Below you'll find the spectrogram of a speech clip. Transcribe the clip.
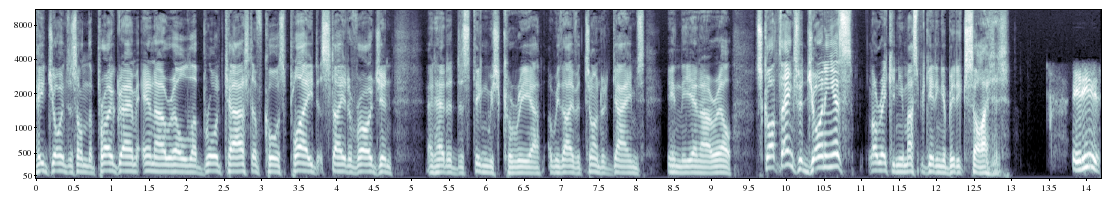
He joins us on the program. NRL broadcast, of course, played State of Origin and had a distinguished career with over 200 games in the NRL. Scott, thanks for joining us. I reckon you must be getting a bit excited. It is.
